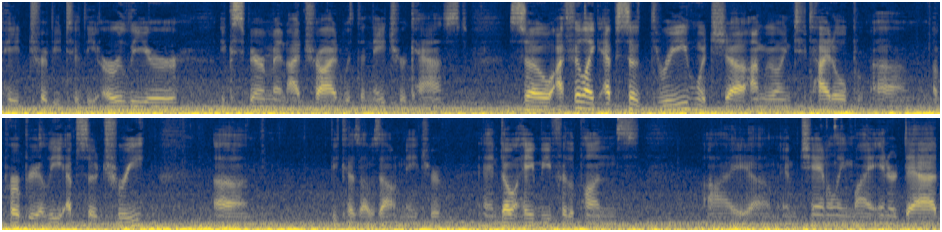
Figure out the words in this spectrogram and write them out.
paid tribute to the earlier experiment I tried with the Nature Cast. So I feel like episode three, which uh, I'm going to title uh, appropriately episode tree, um, because I was out in nature. And don't hate me for the puns. I um, am channeling my inner dad.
